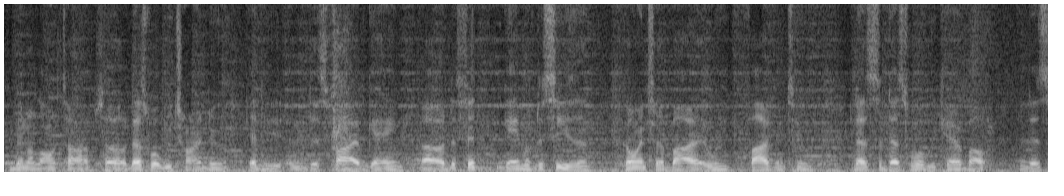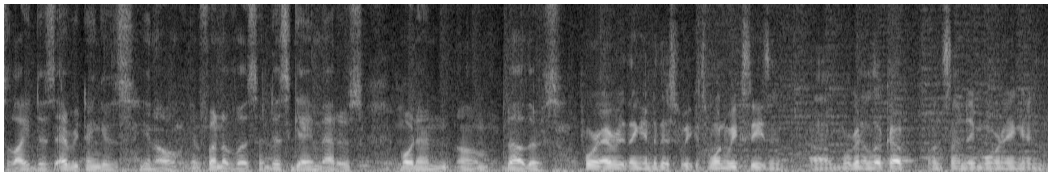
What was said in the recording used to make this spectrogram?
it's been a long time. So that's what we try and do. Get this five game, uh, the fifth game of the season, go into a bye week five and two. That's that's what we care about. This like this, everything is you know in front of us, and this game matters more than um, the others. Pour everything into this week. It's one week season. Um, we're going to look up on Sunday morning and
